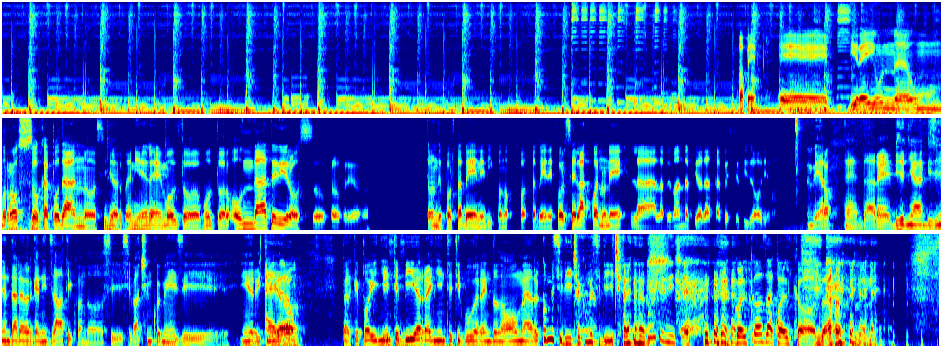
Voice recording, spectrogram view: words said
Vabbè, eh, direi un, un, rosso capodanno, signor Daniele, molto, molto ondate di rosso proprio. D'altronde porta bene, dicono, porta bene. Forse l'acqua non è la, la bevanda più adatta a questo episodio, ma... È vero, è andare, bisogna, bisogna, andare organizzati quando si, si va cinque mesi in ritiro. Perché poi niente sì, sì, birra sì. e niente tv rendono Homer. Come si dice? Come si dice? Come si dice? qualcosa qualcosa.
